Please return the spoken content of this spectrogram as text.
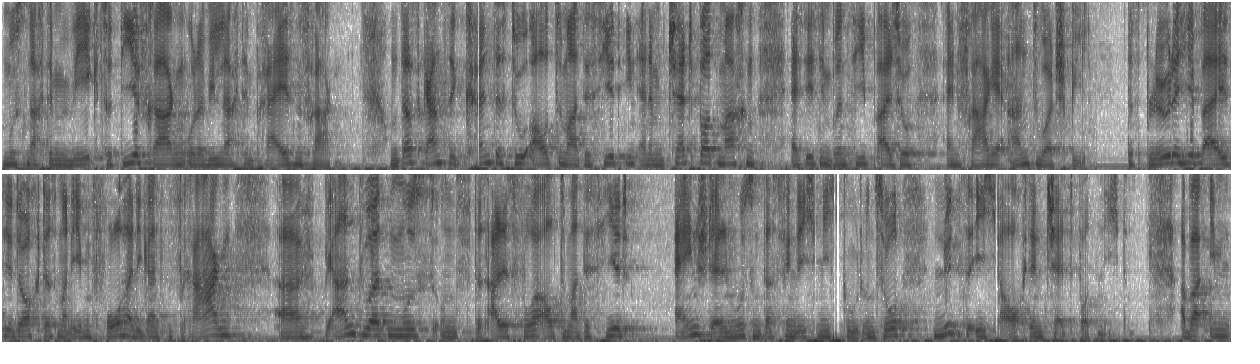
muss nach dem Weg zu dir fragen oder will nach den Preisen fragen. Und das Ganze könntest du automatisiert in einem Chatbot machen. Es ist im Prinzip also ein Frage-Antwort-Spiel. Das Blöde hierbei ist jedoch, dass man eben vorher die ganzen Fragen äh, beantworten muss und das alles vorautomatisiert einstellen muss und das finde ich nicht gut. Und so nütze ich auch den Chatbot nicht. Aber im,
